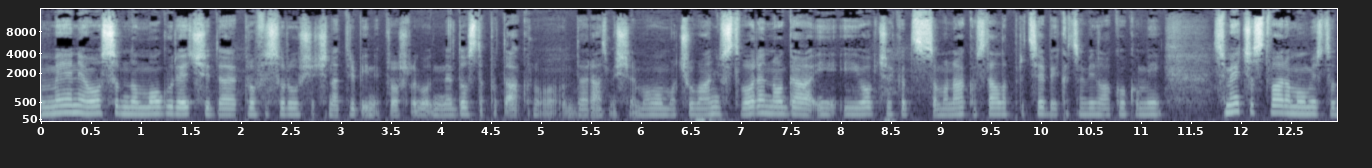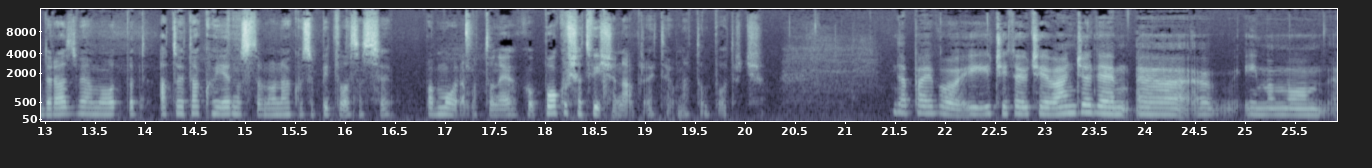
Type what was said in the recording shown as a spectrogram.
Mene osobno mogu reći da je profesor Ušić na tribini prošle godine dosta potaknuo da razmišljam o ovom očuvanju stvorenoga i, i uopće kad sam onako stala pred sebe i kad sam vidjela koliko mi smeća stvaramo umjesto da razdvajamo otpad, a to je tako jednostavno, onako zapitala sam se pa moramo to nekako pokušati više napraviti na tom području. Da, pa evo i čitajući evanđelje e, imamo e,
